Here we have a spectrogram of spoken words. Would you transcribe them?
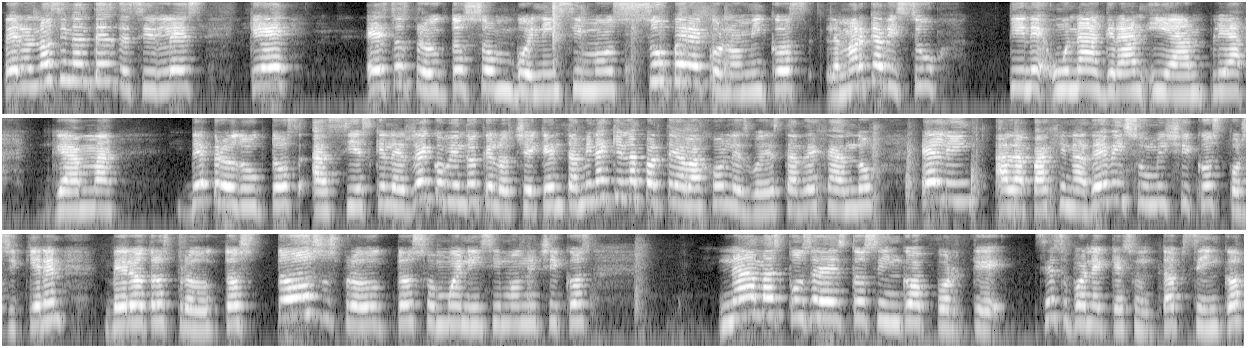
pero no sin antes decirles que estos productos son buenísimos, súper económicos. La marca Bisú tiene una gran y amplia gama de productos, así es que les recomiendo que los chequen. También aquí en la parte de abajo les voy a estar dejando el link a la página de Bizumi, chicos, por si quieren ver otros productos. Todos sus productos son buenísimos, mis chicos. Nada más puse estos 5 porque se supone que es un top 5.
